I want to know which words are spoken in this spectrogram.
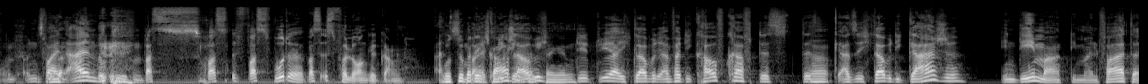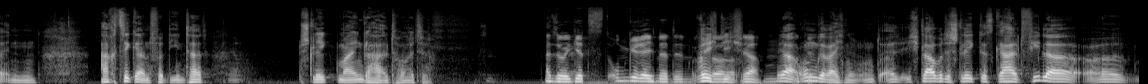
Und, und zwar in allen Berufen. Was, was, ist- was wurde, was ist verloren gegangen? Wo's Zum über den Beispiel Gagen glaube ich, die, ja, ich glaube einfach die Kaufkraft des, des Ja. also ich glaube die Gage in D-Mark, die mein Vater in den 80ern verdient hat, schlägt mein Gehalt heute. Also jetzt umgerechnet in Richtig. Äh, ja, hm, ja, okay. umgerechnet. Und äh, ich glaube, das schlägt das Gehalt vieler äh,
